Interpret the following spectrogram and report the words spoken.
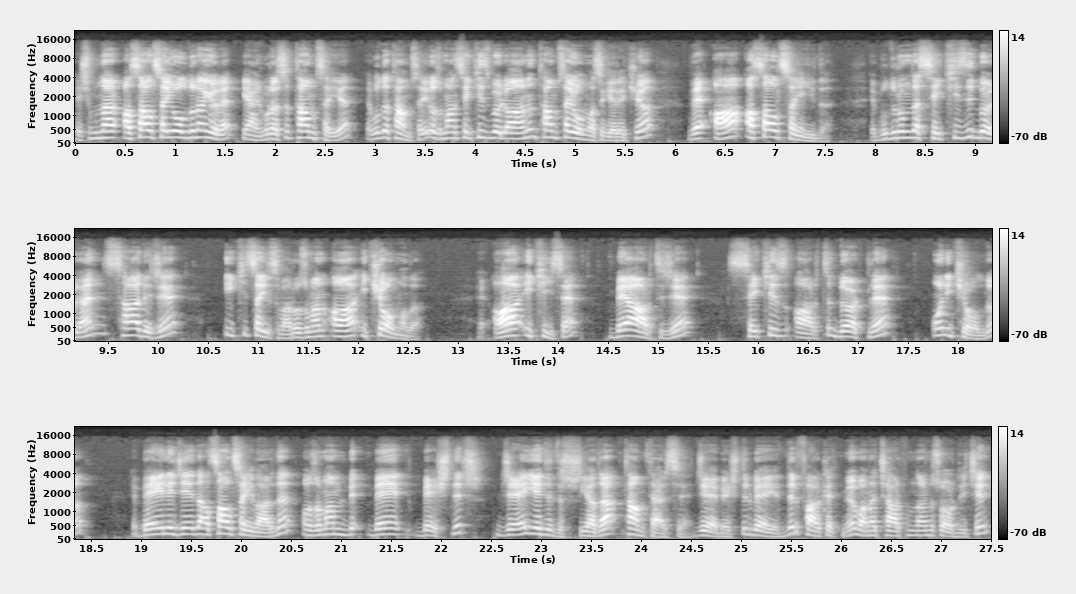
E şimdi bunlar asal sayı olduğuna göre yani burası tam sayı. E bu da tam sayı. O zaman 8 bölü A'nın tam sayı olması gerekiyor. Ve A asal sayıydı. E bu durumda 8'i bölen sadece 2 sayısı var. O zaman A 2 olmalı. E A 2 ise B artı C 8 artı 4 ile 12 oldu. E, B ile C de asal sayılardı. O zaman B, B 5'tir, C 7'dir ya da tam tersi. C 5'tir, B 7'dir fark etmiyor. Bana çarpımlarını sorduğu için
